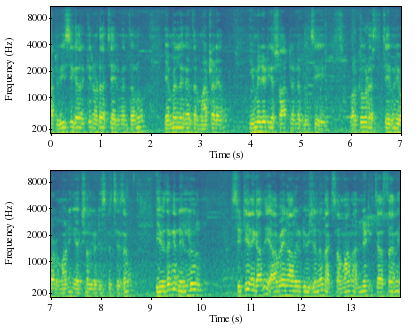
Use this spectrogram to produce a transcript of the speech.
అటు వీసీ గారికి నుడా చైర్మన్తోనూ ఎమ్మెల్యే గారితో మాట్లాడాము ఇమీడియట్గా షార్ట్ టెండర్ పిలిచి వర్క్ కూడా చేయమని ఇవాళ మార్నింగ్ యాక్చువల్గా డిస్కస్ చేసాం ఈ విధంగా నెల్లూరు సిటీ అని కాదు యాభై నాలుగు డివిజన్లు నాకు సమానం అన్నిటికీ చేస్తానని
